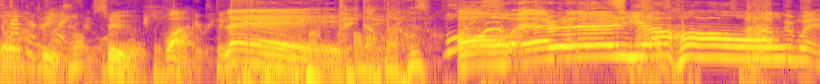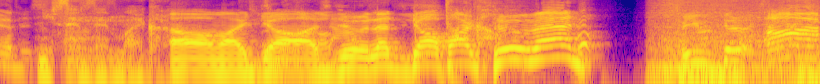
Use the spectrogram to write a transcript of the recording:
Three, two, one, play! Oh, Eren, yo! I've been waiting. Oh my god, dude, let's go, part two, man! We gonna... Oh,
